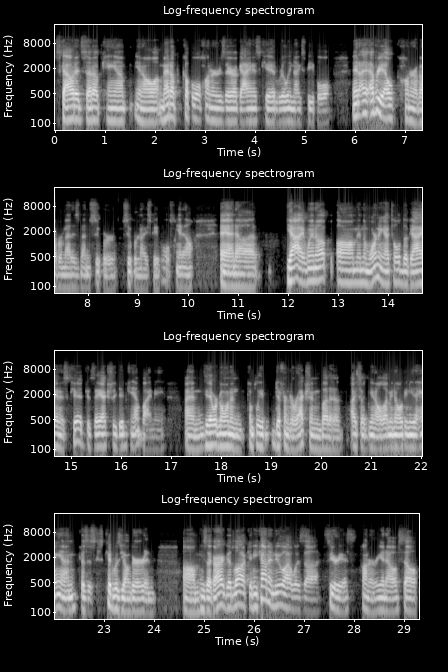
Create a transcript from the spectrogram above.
scouted, set up camp, you know, met up a couple of hunters there, a guy and his kid, really nice people. And I, every elk hunter I've ever met has been super, super nice people, you know. And uh, yeah, I went up um, in the morning. I told the guy and his kid because they actually did camp by me, and they were going in complete different direction. But uh, I said, you know, let me know if you need a hand because his kid was younger, and um, he's like, all right, good luck. And he kind of knew I was a serious hunter, you know, so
